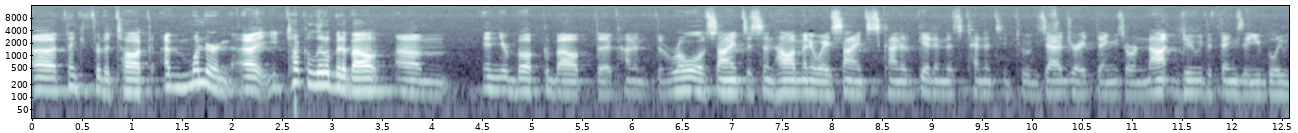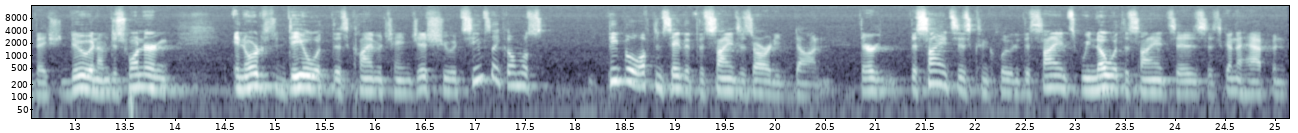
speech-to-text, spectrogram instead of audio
Uh, thank you for the talk. I'm wondering, uh, you talk a little bit about um, in your book about the kind of the role of scientists and how in many ways scientists kind of get in this tendency to exaggerate things or not do the things that you believe they should do. And I'm just wondering, in order to deal with this climate change issue, it seems like almost people often say that the science is already done. They're, the science is concluded. The science, we know what the science is. It's going to happen.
